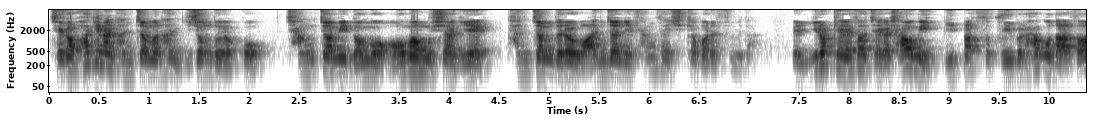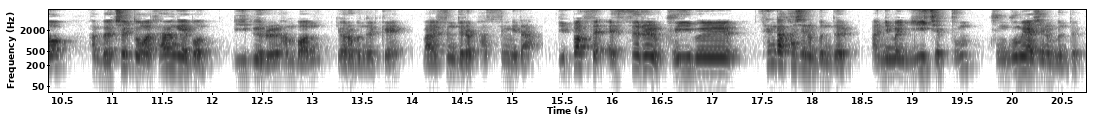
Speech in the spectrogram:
제가 확인한 단점은 한 이 정도였고 장점이 너무 어마무시하기에 단점들을 완전히 상쇄시켜버렸습니다. 네, 이렇게 해서 제가 샤오미 밑박스 구입을 하고 나서 한 며칠 동안 사용해본 리뷰를 한번 여러분들께 말씀드려 봤습니다. 밑박스 S를 구입을 생각하시는 분들 아니면 이 제품 궁금해 하시는 분들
